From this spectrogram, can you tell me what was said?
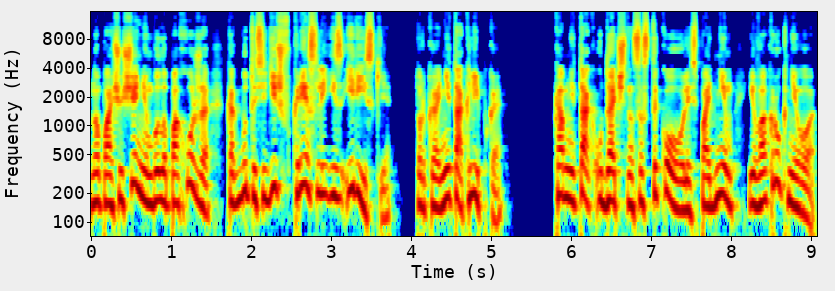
но по ощущениям было похоже, как будто сидишь в кресле из ириски, только не так липко. Камни так удачно состыковывались под ним и вокруг него,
